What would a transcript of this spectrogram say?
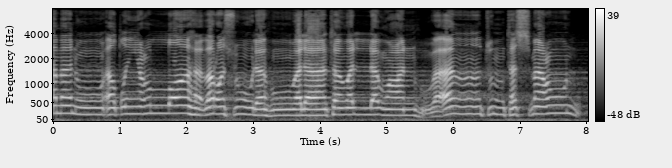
آمنوا أطيعوا الله ورسوله ولا تولوا عنه وأنتم تسمعون.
